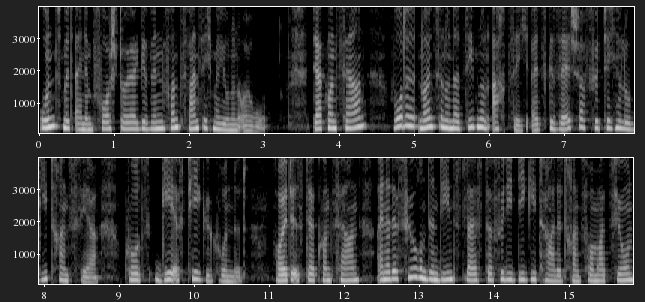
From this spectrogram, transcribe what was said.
und mit einem Vorsteuergewinn von 20 Millionen Euro. Der Konzern wurde 1987 als Gesellschaft für Technologietransfer, kurz GFT, gegründet. Heute ist der Konzern einer der führenden Dienstleister für die digitale Transformation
